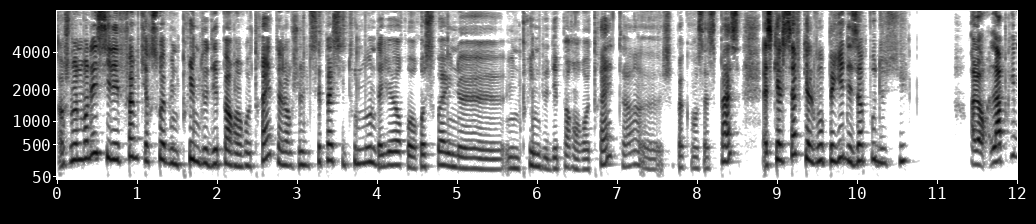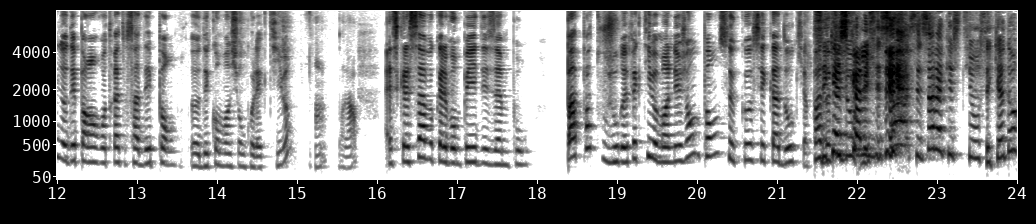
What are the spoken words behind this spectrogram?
Alors, je me demandais si les femmes qui reçoivent une prime de départ en retraite, alors je ne sais pas si tout le monde d'ailleurs reçoit une, euh, une prime de départ en retraite, hein, euh, je ne sais pas comment ça se passe, est-ce qu'elles savent qu'elles vont payer des impôts dessus? Alors, la prime de départ en retraite, ça dépend euh, des conventions collectives. hein, voilà. Est-ce qu'elles savent qu'elles vont payer des impôts? Pas, pas toujours. Effectivement, les gens pensent que c'est cadeau, qu'il n'y a pas de cadeau, fiscalité. c'est ça, c'est ça la question, c'est cadeau.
